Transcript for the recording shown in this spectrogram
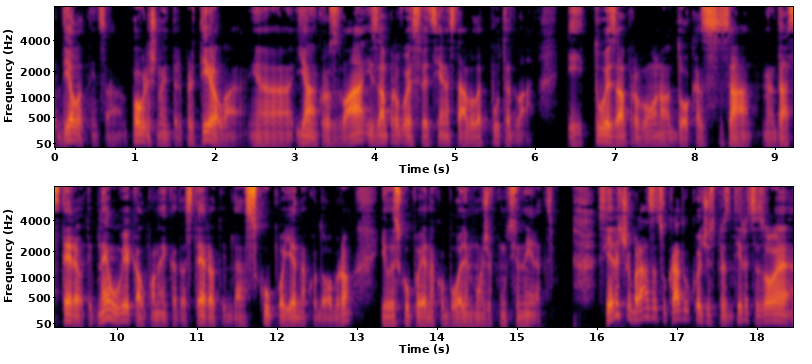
djelatnica pogrešno interpretirala 1 kroz 2 i zapravo je sve cijene stavile puta 2. I tu je zapravo ono dokaz za da stereotip, ne uvijek, ali ponekad da stereotip da skupo jednako dobro ili skupo jednako bolje može funkcionirati. Sljedeći obrazac u kratko koji ću isprezentirati se zove uh,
